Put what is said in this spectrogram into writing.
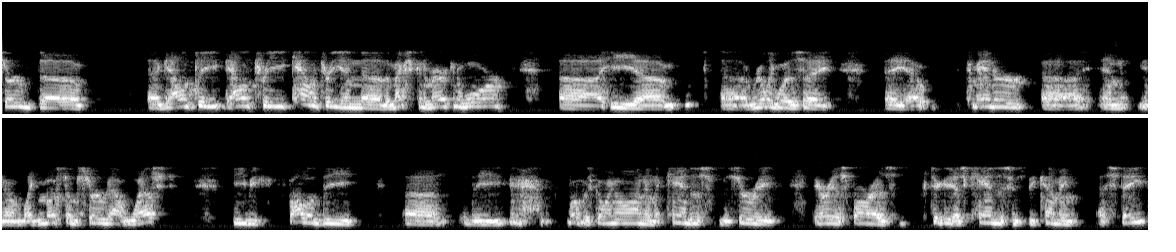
served uh, gallantry, gallantry, gallantry in uh, the Mexican American War. Uh, he um, uh, really was a a commander, and you know, like most of them served out west. He followed the the what was going on in the Kansas, Missouri area as far as, particularly as Kansas is becoming a state.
